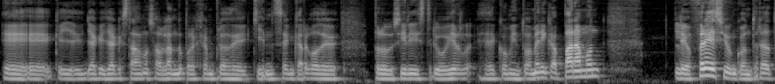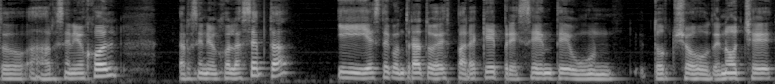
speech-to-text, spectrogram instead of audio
que ya, que ya que estábamos hablando, por ejemplo, de quien se encargó de producir y distribuir Coming to America, Paramount le ofrece un contrato a Arsenio Hall, Arsenio Hall acepta y este contrato es para que presente un talk show de noche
